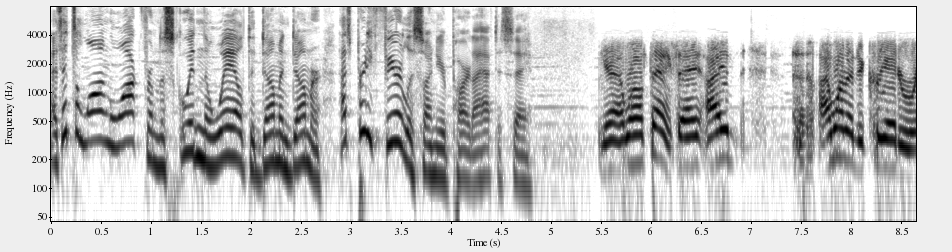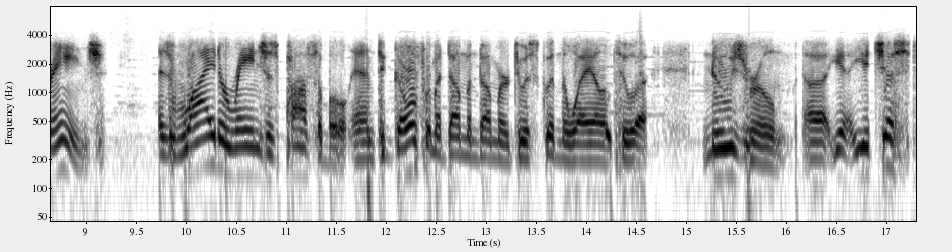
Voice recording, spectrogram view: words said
as it's a long walk from The Squid and the Whale to Dumb and Dumber. That's pretty fearless on your part, I have to say. Yeah, well, thanks. I I, I wanted to create a range, as wide a range as possible, and to go from a Dumb and Dumber to a Squid and the Whale to a newsroom. Uh, you, you just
